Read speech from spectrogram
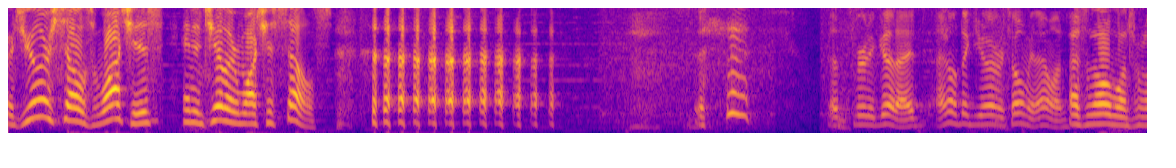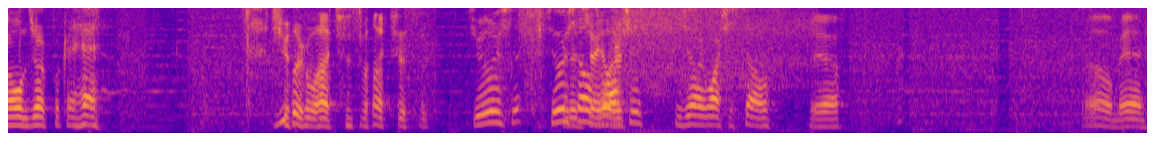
A jeweler sells watches, and a jailer watches sells. That's pretty good. I I don't think you ever told me that one. That's an old one from an old joke book I had. Jeweler watches watches. Jeweler, jeweler sells watches, and jailer watches sells. Yeah. Oh man.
